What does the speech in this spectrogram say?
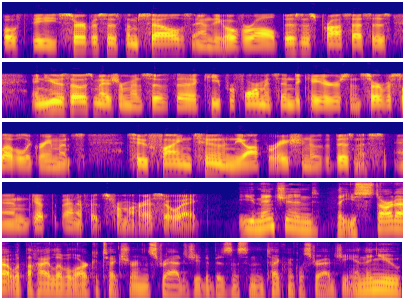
both the services themselves and the overall business processes and use those measurements of the key performance indicators and service level agreements to fine tune the operation of the business and get the benefits from our SOA. You mentioned that you start out with the high level architecture and strategy, the business and the technical strategy, and then you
